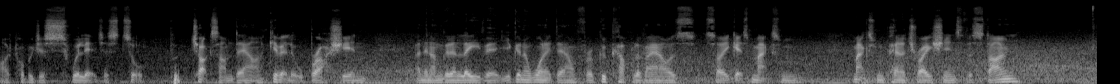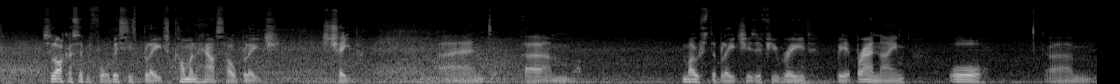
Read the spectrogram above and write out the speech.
I'd probably just swill it just sort of chuck some down give it a little brush in and then I'm going to leave it you're going to want it down for a good couple of hours so it gets maximum maximum penetration into the stone. So like I said before, this is bleach, common household bleach. It's cheap. And um, most of the bleaches, if you read, be it brand name or, um,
